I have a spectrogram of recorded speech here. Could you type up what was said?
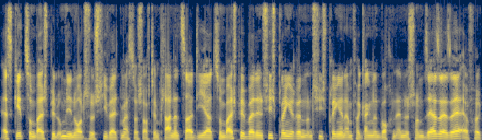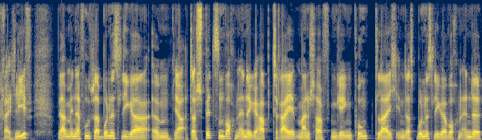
Es geht zum Beispiel um die nordische Skiweltmeisterschaft in Planitzer, die ja zum Beispiel bei den Skispringerinnen und Skispringern am vergangenen Wochenende schon sehr, sehr, sehr erfolgreich lief. Wir haben in der Fußball-Bundesliga ähm, ja, das Spitzenwochenende gehabt. Drei Mannschaften gegen punktgleich in das Bundesliga-Wochenende.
